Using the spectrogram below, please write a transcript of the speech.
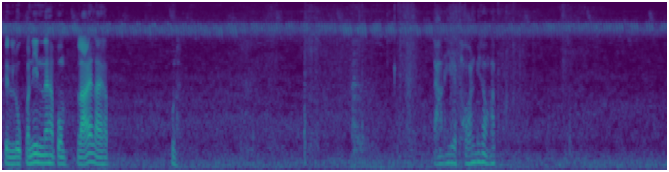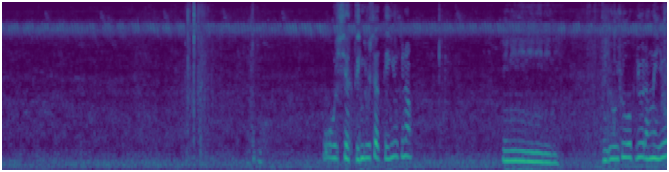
เป็นลูกปลานิ่นนะครับ ผมหลายหลายครับอุ๊ยหลังนี้กระท้อนพี่น้องครับโอ้ยเสือกติงอยู่เสือกติงอยู่พี่น้องนี่นี่นี่นี่นี่นี่นี่อยู่อยู่อยู่หลังนี้อยู่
